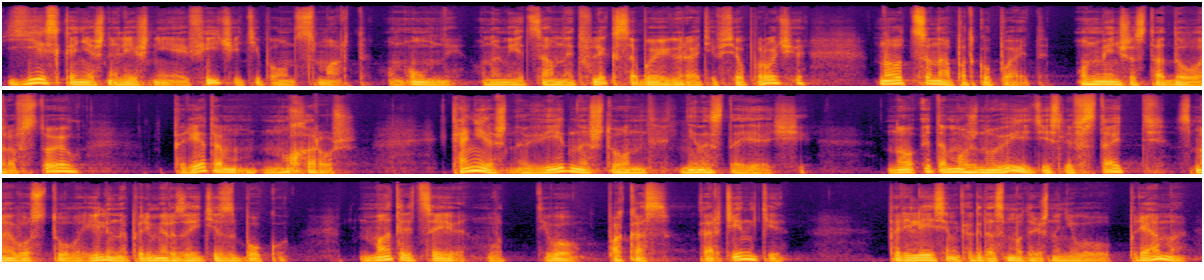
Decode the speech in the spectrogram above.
Есть, конечно, лишние фичи, типа он смарт, он умный, он умеет сам Netflix с собой играть и все прочее, но цена подкупает. Он меньше 100 долларов стоил, при этом, ну, хорош. Конечно, видно, что он не настоящий. Но это можно увидеть, если встать с моего стула или, например, зайти сбоку. Матрица, вот его показ картинки, прелесен, когда смотришь на него прямо –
